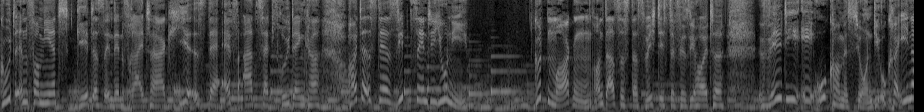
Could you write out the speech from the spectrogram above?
Gut informiert geht es in den Freitag. Hier ist der FAZ Frühdenker. Heute ist der 17. Juni. Guten Morgen und das ist das Wichtigste für Sie heute. Will die EU-Kommission die Ukraine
